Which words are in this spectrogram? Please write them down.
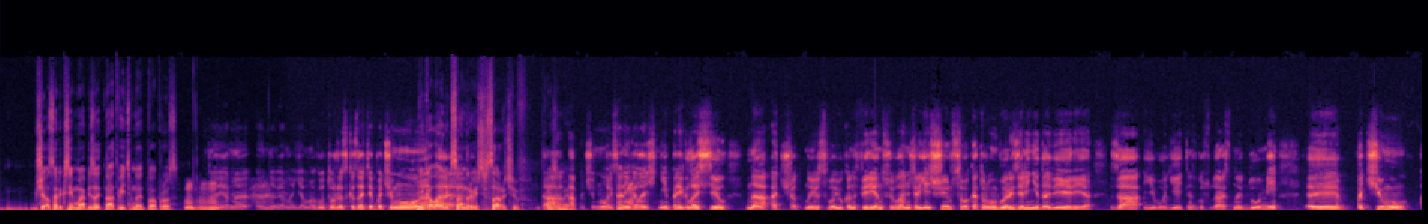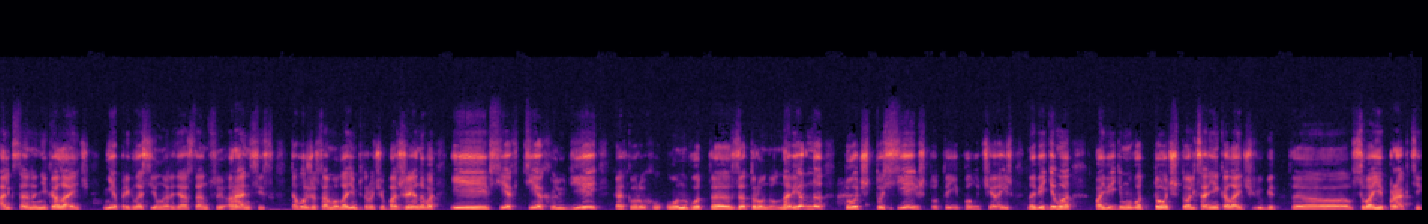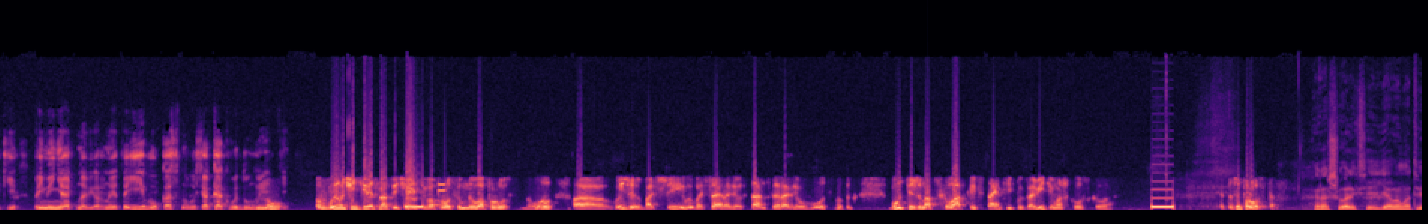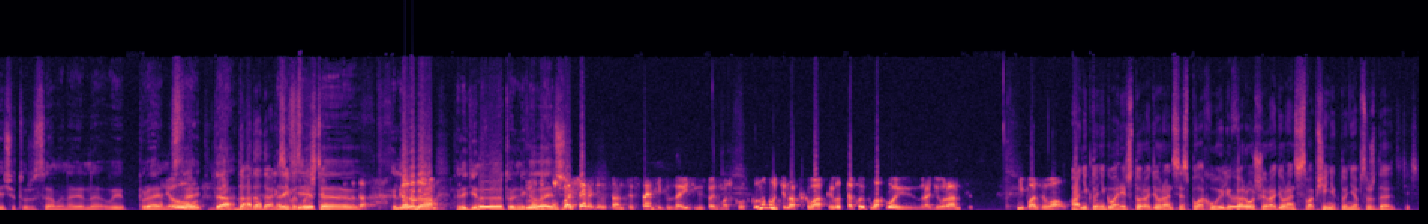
Сейчас, Алексей, мы обязательно ответим на этот вопрос. Наверное, наверное я могу тоже сказать, а почему... Николай а, Александрович Сарычев. Да, а почему Александр Николаевич не пригласил на отчетную свою конференцию Владимира Сергеевича Ширцева, которому выразили недоверие за его деятельность в Государственной Думе? Э, почему Александр Николаевич не пригласил на радиостанцию «Рансис» того же самого Владимира Петровича Баженова и всех тех людей, которых он вот э, затронул. Наверное, то, что сеешь, что ты и получаешь. Но, видимо, по-видимому, вот то, что Александр Николаевич любит э, в своей практике применять, наверное, это и его коснулось. А как вы думаете? Ну, вы очень интересно отвечаете вопросом на вопрос. Ну, а, вы же большие, вы большая радиостанция, радиовоз. Ну так будьте же над схваткой, встаньте и позовите Машковского. Это же просто. Хорошо, Алексей, я вам отвечу то же самое. Наверное, вы правильно Алло. ставите. Да. Да, да, да, Алексей, Алексей вы слышите? Это да, да, Хли... да, да, да. Хлединов Анатолий Николаевич. Ну, это большая радиостанция. Встаньте и позовите господина Машковского. Ну, будьте над схваткой. Вот такой плохой радиорансис не позвал. А никто не говорит, что Радио Рансис плохой или хороший? Радио Рансис вообще никто не обсуждает здесь.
